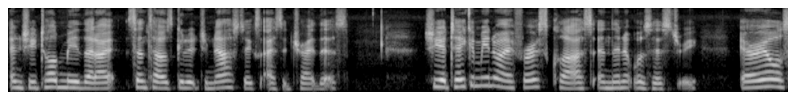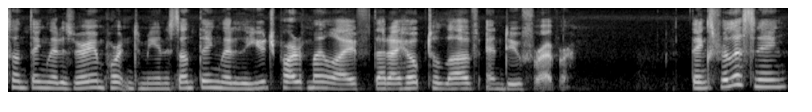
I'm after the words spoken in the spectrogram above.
and she told me that I, since I was good at gymnastics, I should try this. She had taken me to my first class, and then it was history. Aerial is something that is very important to me and is something that is a huge part of my life that I hope to love and do forever. Thanks for listening.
